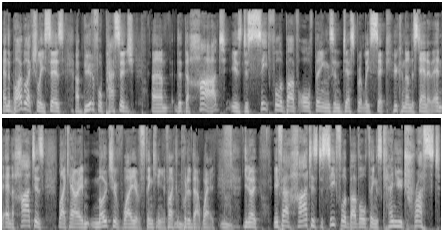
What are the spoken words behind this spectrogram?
And the Bible actually says a beautiful passage um, that the heart is deceitful above all things and desperately sick. Who can understand it? And and the heart is like our emotive way of thinking, if I can mm. put it that way. Mm. You know, if our heart is deceitful above all things, can you trust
